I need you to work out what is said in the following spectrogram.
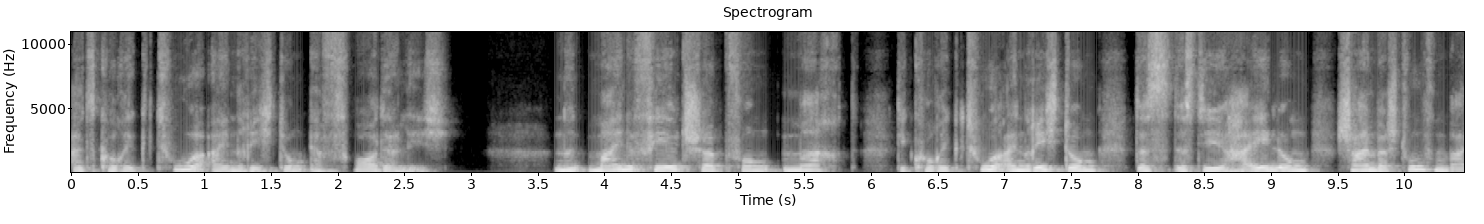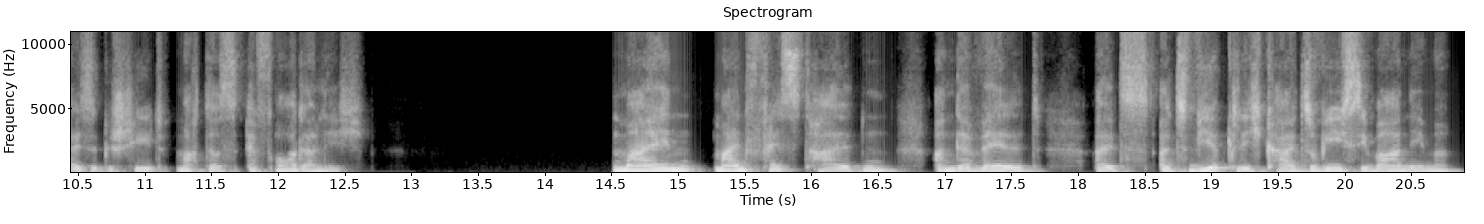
als Korrektureinrichtung erforderlich. Meine Fehlschöpfung macht die Korrektureinrichtung, dass, dass die Heilung scheinbar stufenweise geschieht, macht das erforderlich. Mein, mein Festhalten an der Welt als, als Wirklichkeit, so wie ich sie wahrnehme,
